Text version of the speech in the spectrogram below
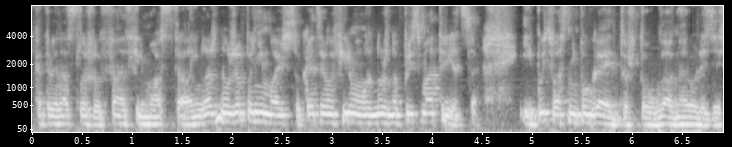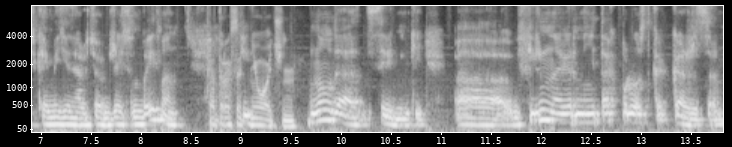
которые нас слушают, фанаты фильма «Астрал», они должны уже понимать, что к этому фильму нужно присмотреться. И пусть вас не пугает то, что в главной роли здесь комедийный актер Джейсон Бейтман. Который, кстати, не очень. Ну да, средненький. А, фильм, наверное, не так прост, как кажется.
